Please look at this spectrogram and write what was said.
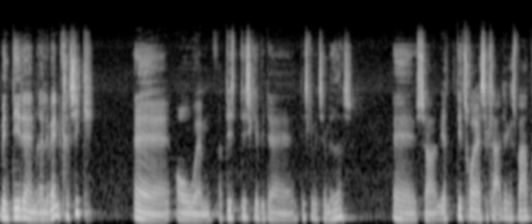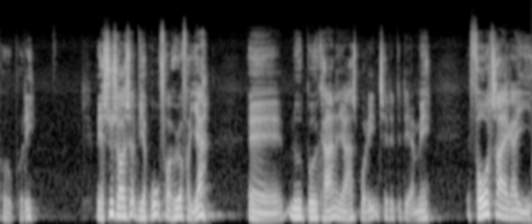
Men det er da en relevant kritik, og, og det, det, skal vi da, det skal vi tage med os. Så ja, det tror jeg så klart, jeg kan svare på, på det. Men jeg synes også, at vi har brug for at høre fra jer. Nu både Karen og jeg har spurgt ind til det, det der med, foretrækker I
